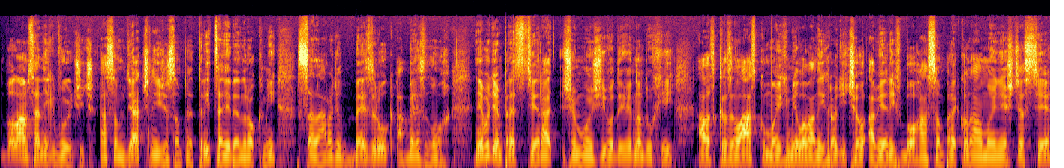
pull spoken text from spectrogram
Volám sa Nik Vujčič a som vďačný, že som pred 31 rokmi sa narodil bez rúk a bez nôh. Nebudem predstierať, že môj život je jednoduchý, ale skrze lásku mojich milovaných rodičov a viery v Boha som prekonal moje nešťastie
